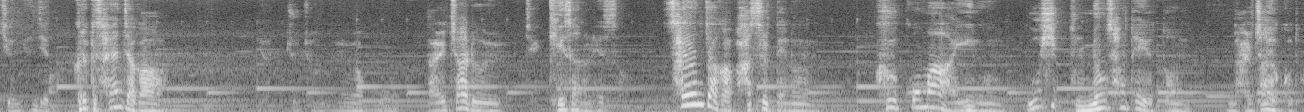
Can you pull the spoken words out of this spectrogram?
지금 현재 그렇게 사연자가 몇 주 전이었고 날짜를 이제 계산을 했어. 사연자가 봤을 때는 그 꼬마 아이는 의식 불명 상태였던 날짜였거든.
